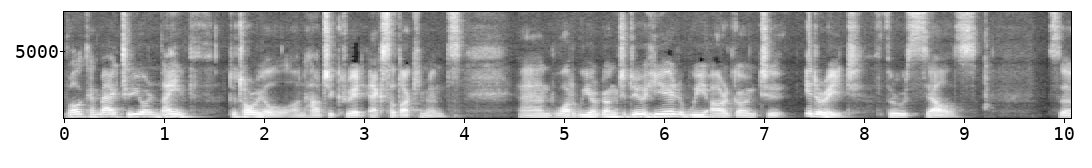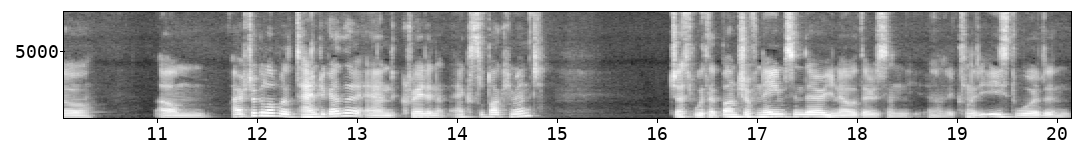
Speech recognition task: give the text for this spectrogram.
welcome back to your ninth tutorial on how to create Excel documents. And what we are going to do here, we are going to iterate through cells. So um, I've took a little bit of time together and created an Excel document just with a bunch of names in there. You know, there's an uh, Clint Eastwood and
